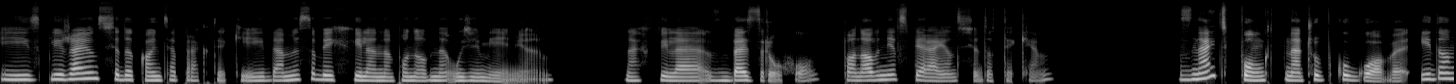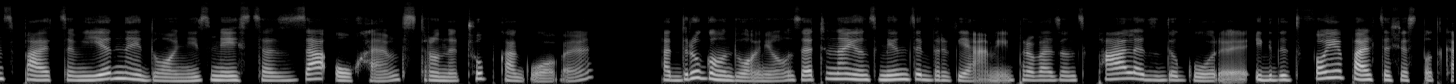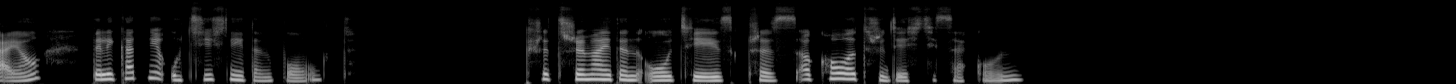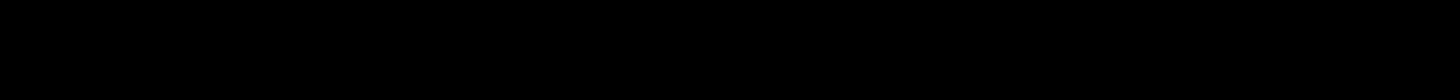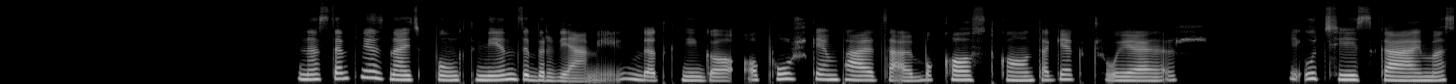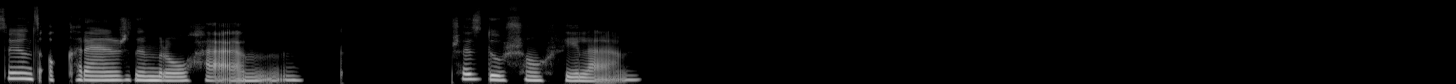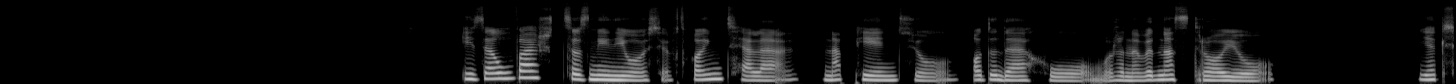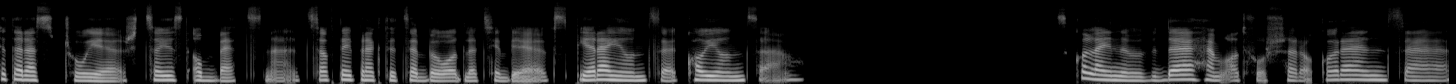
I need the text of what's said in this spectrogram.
I zbliżając się do końca praktyki, damy sobie chwilę na ponowne uziemienie. Na chwilę w bezruchu, ponownie wspierając się dotykiem. Znajdź punkt na czubku głowy, idąc palcem jednej dłoni z miejsca za uchem w stronę czubka głowy, a drugą dłonią zaczynając między brwiami, prowadząc palec do góry i gdy Twoje palce się spotkają, delikatnie uciśnij ten punkt. Przytrzymaj ten ucisk przez około 30 sekund. Następnie znajdź punkt między brwiami. Dotknij go opuszkiem palca albo kostką, tak jak czujesz. I uciskaj, masując okrężnym ruchem przez dłuższą chwilę. I zauważ, co zmieniło się w Twoim ciele, napięciu, oddechu, może nawet nastroju. Jak się teraz czujesz? Co jest obecne? Co w tej praktyce było dla Ciebie wspierające, kojące? Z kolejnym wdechem otwórz szeroko ręce,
